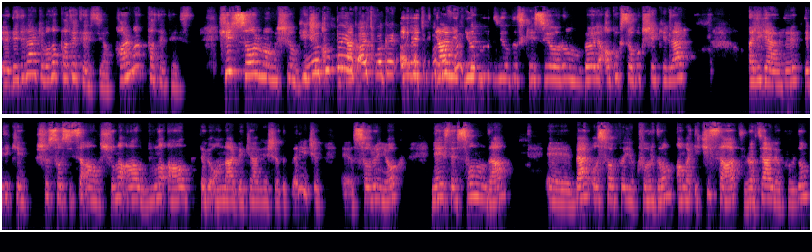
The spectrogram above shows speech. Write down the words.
E, dediler ki bana patates yap. Parmak patates. Hiç sormamışım. Hiç YouTube'da yok aç bakar. Evet aç yani yıldız yıldız kesiyorum böyle abuk sabuk şekiller. Ali geldi dedi ki şu sosisi al, şunu al, bunu al. Tabii onlar bekar yaşadıkları için e, sorun yok. Neyse sonunda e, ben o sofrayı kurdum ama iki saat röterle kurdum.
